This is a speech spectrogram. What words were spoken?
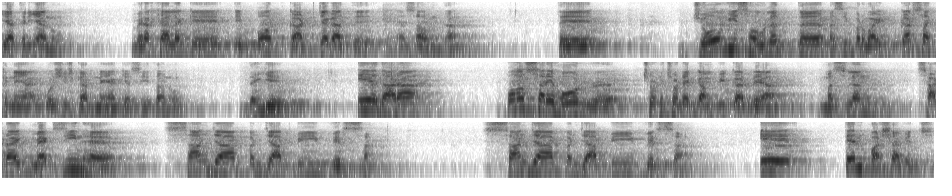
ਯਾਤਰੀਆਂ ਨੂੰ, ਮੇਰਾ ਖਿਆਲ ਹੈ ਕਿ ਇਹ ਬਹੁਤ ਘੱਟ ਜਗ੍ਹਾ ਤੇ ਐਸਾ ਹੁੰਦਾ। ਤੇ ਜੋ ਵੀ ਸਹੂਲਤ ਅਸੀਂ ਪ੍ਰੋਵਾਈਡ ਕਰ ਸਕਨੇ ਆ, ਕੋਸ਼ਿਸ਼ ਕਰਨੇ ਆ ਕਿ ਅਸੀਂ ਤੁਹਾਨੂੰ ਦਈਏ। ਇਹ ਅਦਾਰਾ ਬਹੁਤ ਸਾਰੇ ਹੋਰ ਛੋਟੇ ਛੋਟੇ ਕੰਮ ਵੀ ਕਰ ਰਿਹਾ। ਮਸਲਨ ਸਾਡਾ ਇੱਕ ਮੈਗਜ਼ੀਨ ਹੈ ਸਾਂਝਾ ਪੰਜਾਬੀ ਵਿਰਸਾ। ਸਾਂਝਾ ਪੰਜਾਬੀ ਵਿਰਸਾ। ਇਹ ਤਿੰਨ ਭਾਸ਼ਾ ਵਿੱਚ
